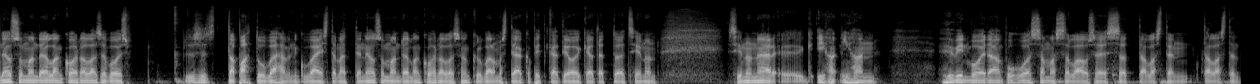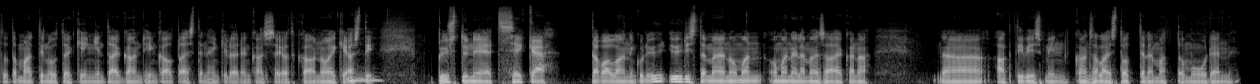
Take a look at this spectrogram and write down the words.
Nelson Mandelan kohdalla se voisi se tapahtuu vähän niin kuin väistämättä. Nelson Mandelan kohdalla se on kyllä varmasti aika pitkälti oikeutettu, että siinä on, siinä on ihan, ihan hyvin voidaan puhua samassa lauseessa tällaisten, tällaisten tota Martin Luther Kingin tai Gandhin kaltaisten henkilöiden kanssa, jotka on oikeasti mm. pystyneet sekä tavallaan niin kuin yhdistämään oman, oman elämänsä aikana ää, aktivismin, kansalaistottelemattomuuden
